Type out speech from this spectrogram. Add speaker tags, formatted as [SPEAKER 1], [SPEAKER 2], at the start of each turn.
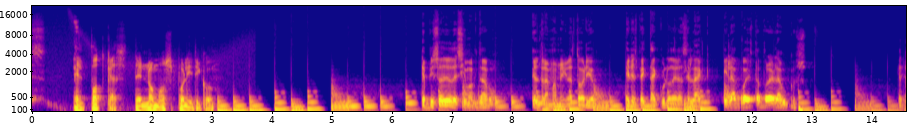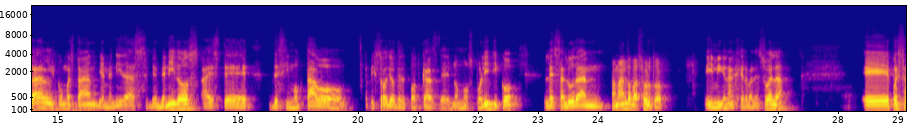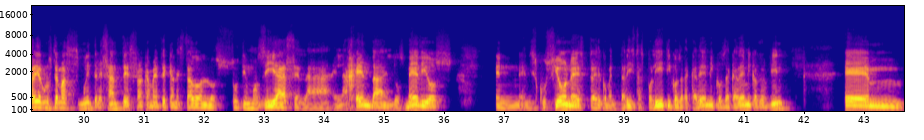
[SPEAKER 1] es el podcast de Nomos Político. Episodio decimoctavo. El drama migratorio, el espectáculo de la CELAC y la apuesta por el AUCUS.
[SPEAKER 2] ¿Qué tal? ¿Cómo están? Bienvenidas, bienvenidos a este decimoctavo episodio del podcast de Nomos Político. Les saludan
[SPEAKER 1] Amando Basurto
[SPEAKER 2] y Miguel Ángel Valenzuela. Eh, pues hay algunos temas muy interesantes, francamente, que han estado en los últimos días en la, en la agenda, en los medios, en, discusiones, hay de comentaristas políticos, de académicos, de académicas, en fin. Em,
